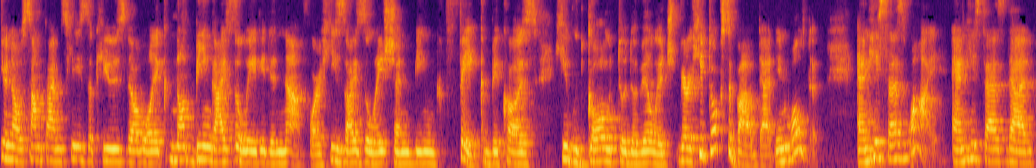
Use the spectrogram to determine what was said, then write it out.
you know sometimes he's accused of like not being isolated enough or his isolation being fake because he would go to the village where he talks about that in Walden, and he says why, and he says that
